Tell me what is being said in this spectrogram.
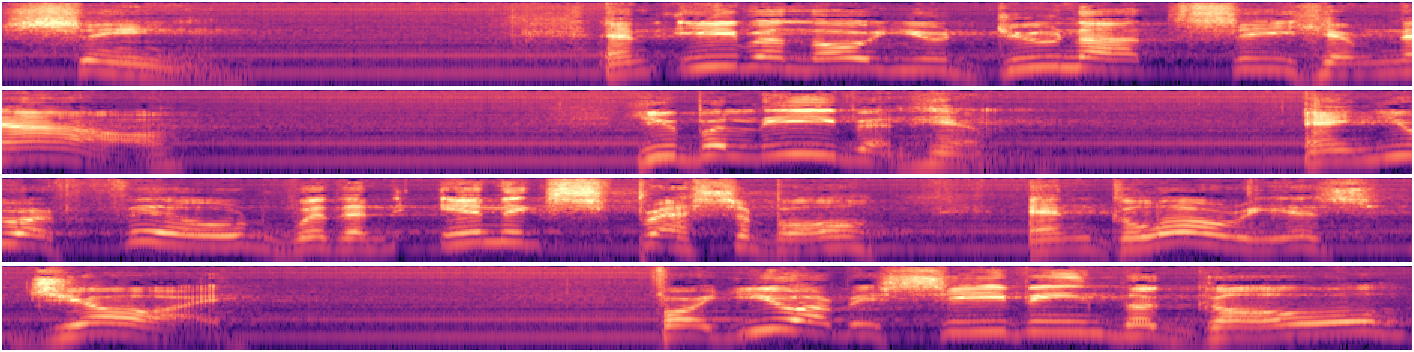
seen. And even though you do not see him now, you believe in him and you are filled with an inexpressible and glorious joy. For you are receiving the goal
